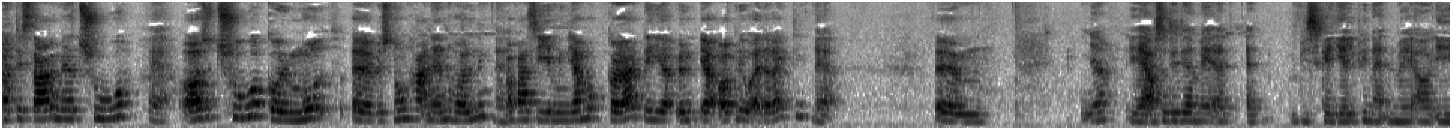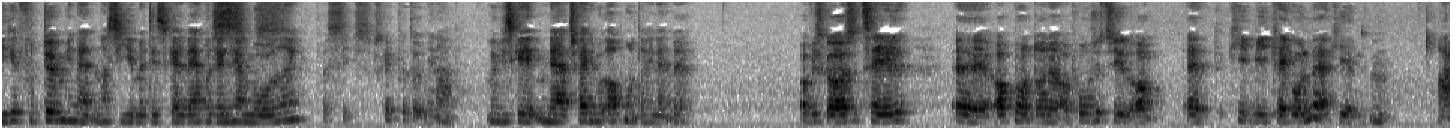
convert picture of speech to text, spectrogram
og det starter med at ture. Ja. Og også ture gå imod, øh, hvis nogen har en anden holdning. Ja. Og bare sige, jamen jeg må gøre det, jeg, jeg oplever er det rigtige. Ja. Øhm, ja. ja, og så det der med, at, at vi skal hjælpe hinanden med at ikke fordømme hinanden og sige, at det skal være på den her måde. Ikke? Præcis. Vi skal ikke fordømme hinanden. Men vi skal nær, tværtimod opmuntre hinanden. Ja. Og vi skal også tale øh, opmuntrende og positivt om, at vi kan ikke undvære kirken. Mm. Nej.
